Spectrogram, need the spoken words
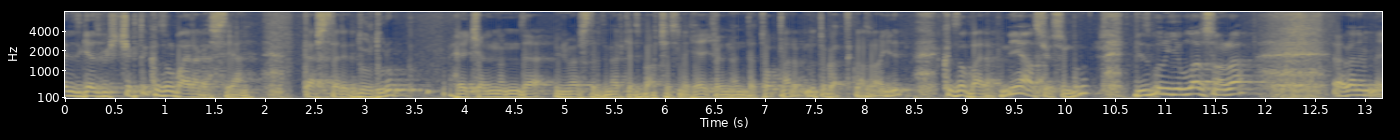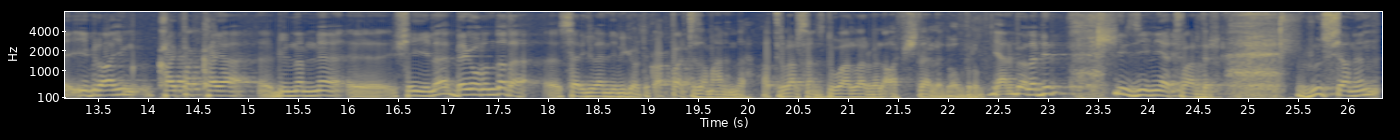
deniz gezmiş çıktı Kızıl Bayrak astı yani. Dersleri durdurup heykelin önünde, üniversitede merkez bahçesindeki heykelin önünde toplanıp nutuk attıktan sonra gidip Kızıl Bayrak. Niye asıyorsun bunu? Biz bunu yıllar sonra efendim İbrahim Kaypakkaya e, bilmem ne e, şeyiyle Beyoğlu'nda da e, sergilendiğini gördük AK Parti zamanında. Hatırlarsanız duvarlar böyle afişlerle dolduruldu. Yani böyle bir bir zihniyet vardır. Rusya'nın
